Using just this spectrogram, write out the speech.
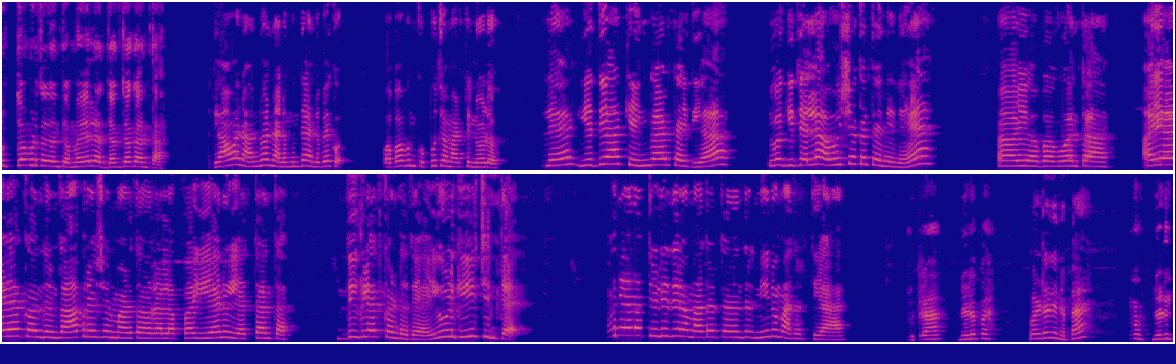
ಉರ್ತೋಗ್ಬಿಡ್ತದಂತ ಮೈಯೆಲ್ಲ ದಗ್ದಗ ಅಂತ. ಯಾವ ನಾನು ನನ್ನ ಮುಂದೆ ಅನ್ಬೇಕು. ಒಬ್ಬೊಬ್ಬನ ಪೂಜೆ ಮಾಡ್ತೀನಿ ನೋಡು. ಲೇ ಎದ್ ಯಾಕೆ ಹಿಂಗಾಡ್ತಾ ಇದೀಯಾ? ಇವಾಗ ಇದೆಲ್ಲ ಅವಶ್ಯಕತೆ ನೀನೆ? ಅಯ್ಯೋ ಭಗವಂತ ಅಯ್ಯ ಹೇಳಕೊಂದ್ ಆಪರೇಷನ್ ಮಾಡ್ತಾವ್ರಲ್ಲಪ್ಪ ಏನು ಎತ್ತ ಅಂತ ದಿಗ್ಲೆತ್ಕೊಂಡದೆ ಇವಳಿಗೆ ಈ ಚಿಂತೆ. ಅವನೇನೋ ತಿಳಿದಿರ ಮಾತಾಡ್ತಾನೆ ಅಂದ್ರೆ ನೀನು ಮಾತಾಡ್ತೀಯಾ? ರುದ್ರ ನಡಪ್ಪ. ಹೊರಡದೇನಪ್ಪ ಹ್ಞೂ ನಡಿ.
